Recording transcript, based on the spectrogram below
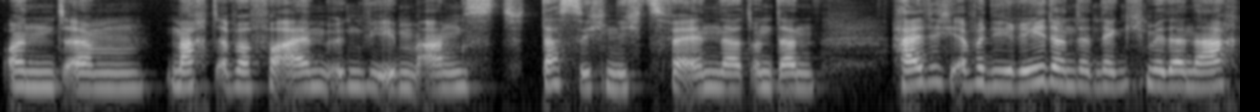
und ähm, macht aber vor allem irgendwie eben Angst, dass sich nichts verändert. Und dann halte ich aber die Rede und dann denke ich mir danach,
